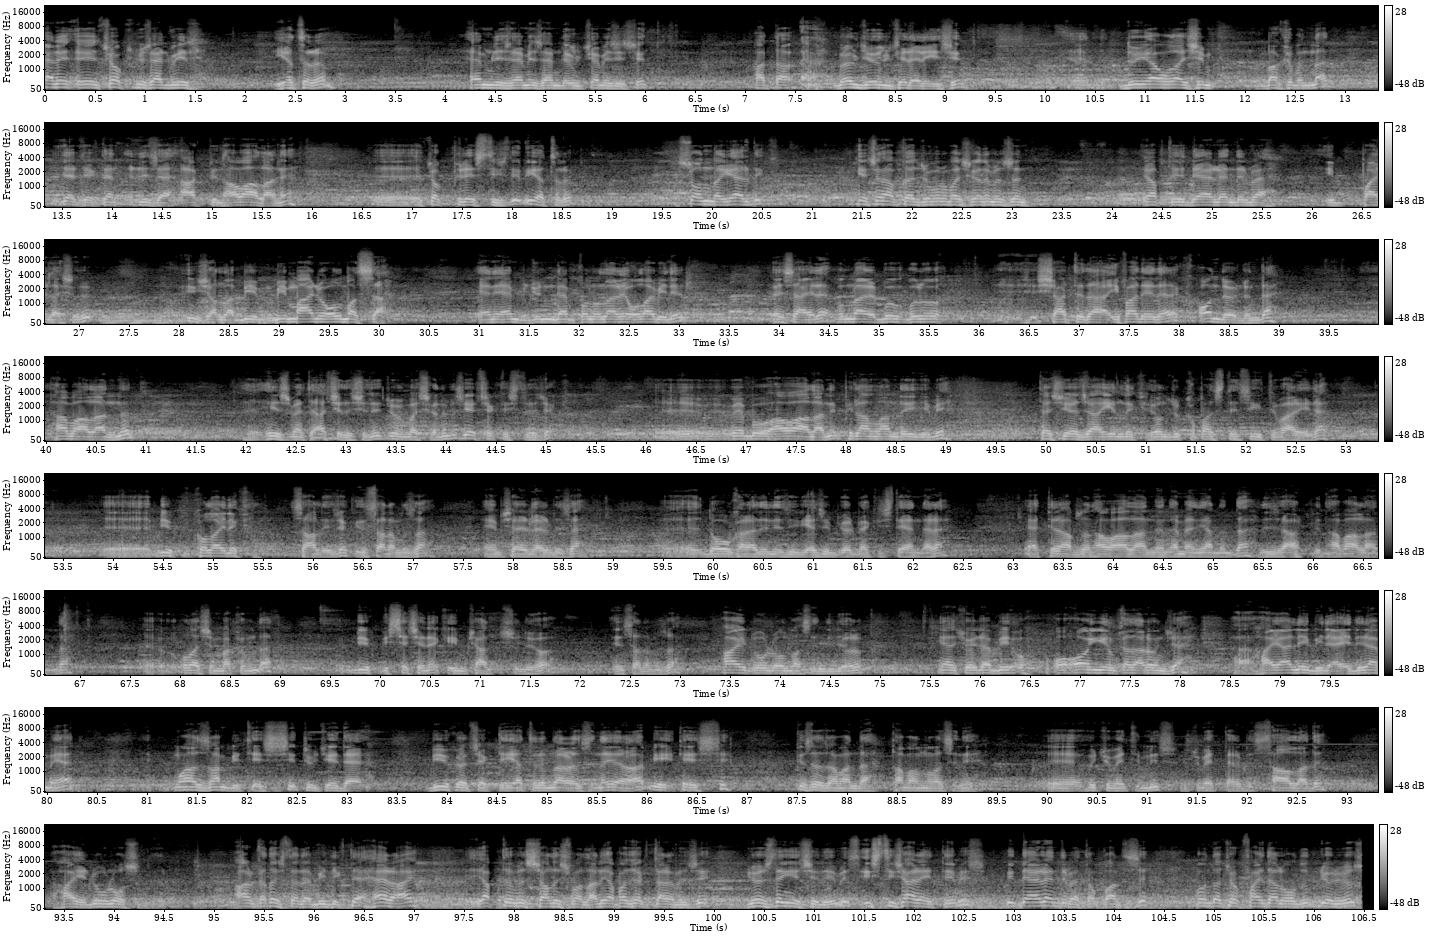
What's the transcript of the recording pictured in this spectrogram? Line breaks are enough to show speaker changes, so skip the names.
Yani e, çok güzel bir yatırım. Hem Rize'miz hem de ülkemiz için. Hatta bölge ülkeleri için. E, Dünya ulaşım bakımından gerçekten Rize Artvin Havaalanı e, çok prestijli bir yatırım. Sonuna geldik. Geçen hafta Cumhurbaşkanımızın yaptığı değerlendirme paylaşılır. İnşallah bir, bir mani olmazsa yani hem gündem konuları olabilir vesaire. Bunlar bu bunu şartı da ifade ederek 14'ünde havaalanının e, hizmete açılışını Cumhurbaşkanımız gerçekleştirecek. E, ve bu havaalanı planlandığı gibi taşıyacağı yıllık yolcu kapasitesi itibariyle e, bir kolaylık sağlayacak insanımıza, hemşerilerimize, e, Doğu Karadeniz'i gezip görmek isteyenlere. Yani Trabzon Havaalanı'nın hemen yanında, Rize Artvin Havaalanı'nda e, ulaşım bakımından büyük bir seçenek imkan sunuyor insanımıza. Hayırlı uğurlu olmasını diliyorum. Yani şöyle bir o 10 yıl kadar önce ha- hayali bile edilemeyen muazzam bir tesisi Türkiye'de büyük ölçekte yatırımlar arasında yer alan bir tesisi kısa zamanda tamamlamasını e, hükümetimiz, hükümetlerimiz sağladı. Hayırlı uğurlu olsun diyorum. Arkadaşlarla birlikte her ay yaptığımız çalışmalar, yapacaklarımızı gözden geçirdiğimiz, istişare ettiğimiz bir değerlendirme toplantısı. Bunda çok faydalı olduğunu görüyoruz.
